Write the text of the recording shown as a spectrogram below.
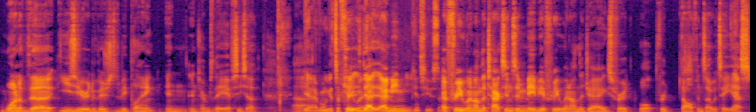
one of the easier divisions to be playing in in terms of the AFC South. yeah, everyone gets a free win. That, I mean, a free win on the Texans and maybe a free win on the Jags for well for Dolphins. I would say yes.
